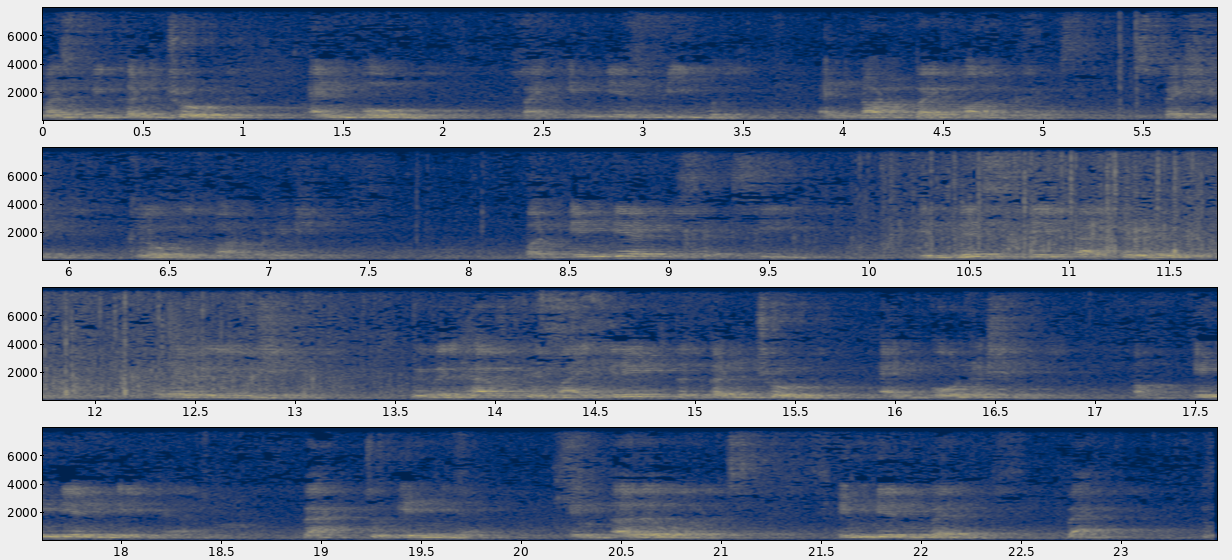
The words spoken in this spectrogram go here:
must be controlled and owned by Indian people and not by corporates, especially global corporations. For India to succeed in this data-driven revolution, we will have to migrate the control and ownership of Indian data back to India. In other words, Indian wealth back to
